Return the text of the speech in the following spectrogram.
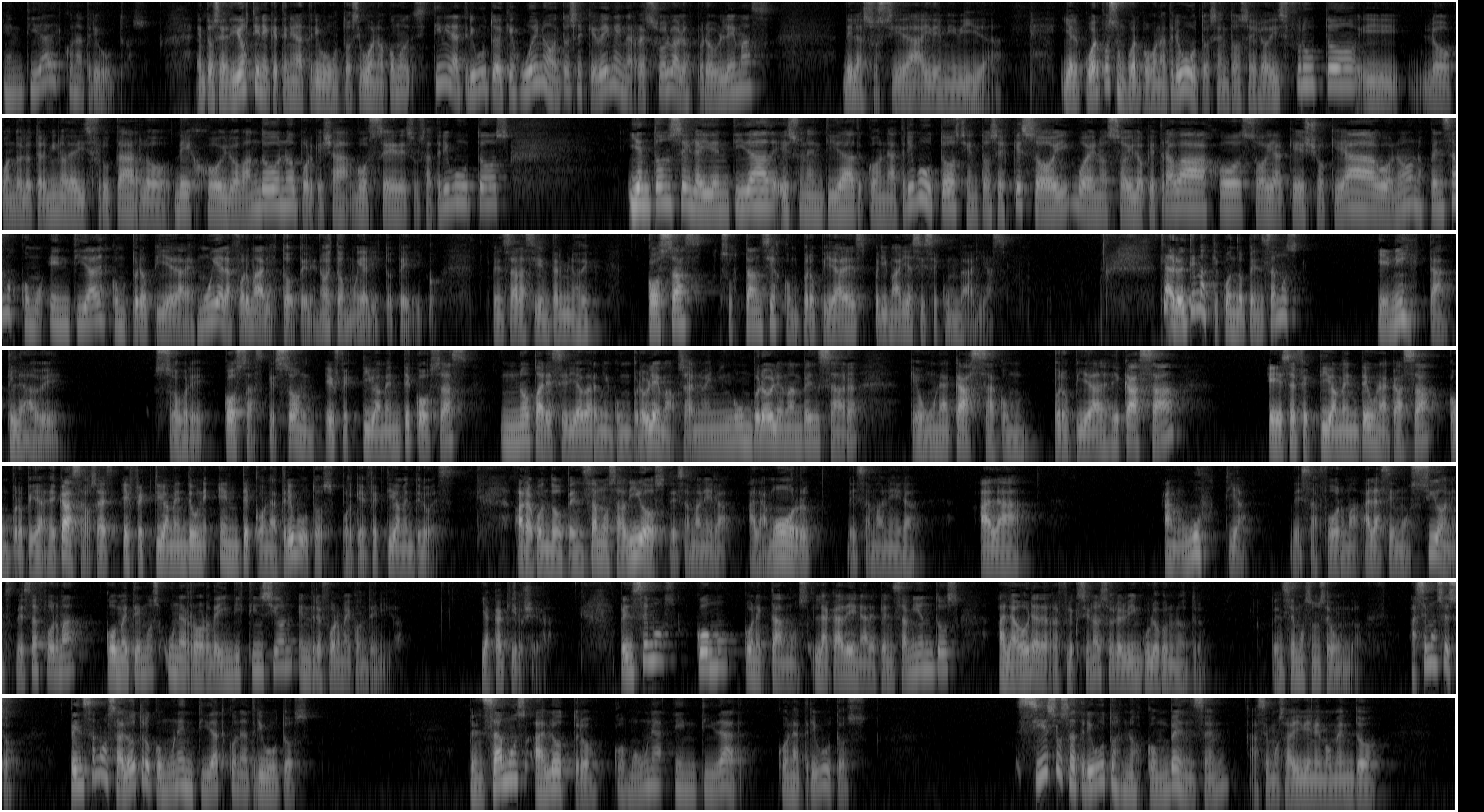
Entidades con atributos. Entonces Dios tiene que tener atributos. Y bueno, como tiene el atributo de que es bueno, entonces que venga y me resuelva los problemas de la sociedad y de mi vida. Y el cuerpo es un cuerpo con atributos, entonces lo disfruto y cuando lo termino de disfrutar lo dejo y lo abandono porque ya gocé de sus atributos. Y entonces la identidad es una entidad con atributos y entonces ¿qué soy? Bueno, soy lo que trabajo, soy aquello que hago, ¿no? Nos pensamos como entidades con propiedades, muy a la forma de Aristóteles, ¿no? Esto es muy aristotélico. Pensar así en términos de cosas, sustancias con propiedades primarias y secundarias. Claro, el tema es que cuando pensamos en esta clave sobre cosas que son efectivamente cosas, no parecería haber ningún problema. O sea, no hay ningún problema en pensar que una casa con propiedades de casa es efectivamente una casa con propiedades de casa. O sea, es efectivamente un ente con atributos, porque efectivamente lo es. Ahora, cuando pensamos a Dios de esa manera, al amor de esa manera, a la angustia de esa forma, a las emociones de esa forma, cometemos un error de indistinción entre forma y contenido. Y acá quiero llegar. Pensemos cómo conectamos la cadena de pensamientos a la hora de reflexionar sobre el vínculo con un otro. Pensemos un segundo. Hacemos eso. Pensamos al otro como una entidad con atributos. Pensamos al otro como una entidad con atributos. Si esos atributos nos convencen, hacemos ahí bien el momento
